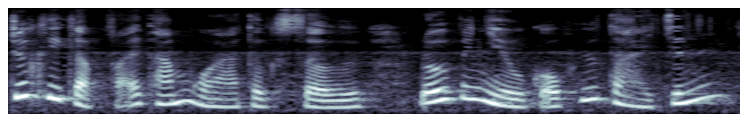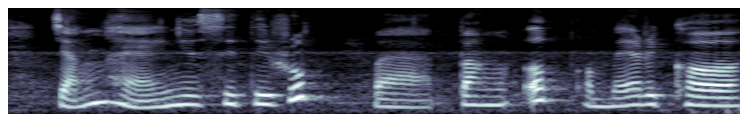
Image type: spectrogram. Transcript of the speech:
trước khi gặp phải thảm họa thực sự đối với nhiều cổ phiếu tài chính chẳng hạn như Citigroup và Bank of America.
